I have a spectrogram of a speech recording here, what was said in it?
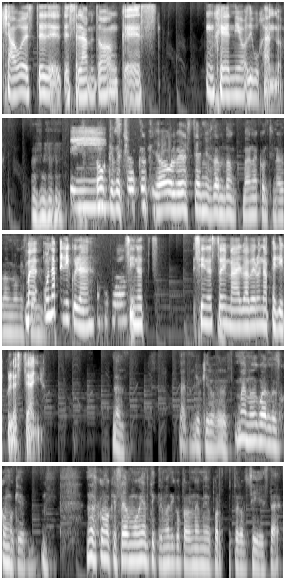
chavo este de, de Slam Dunk es un genio dibujando. Sí. No, que de hecho creo que ya va a volver este año Slam Dunk. Van a continuar Slam Dunk este Va- año. una película, si no, si no estoy mal, va a haber una película este año. Ya. Yo quiero ver. Bueno, igual es como que. No es como que sea muy anticlimático para un anime de deporte, pero sí, está.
